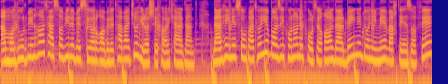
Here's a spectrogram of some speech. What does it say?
اما دوربین ها تصاویر بسیار قابل توجهی را شکار کردند. در حین صحبت های بازیکنان پرتغال در بین دو نیمه وقت اضافه،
